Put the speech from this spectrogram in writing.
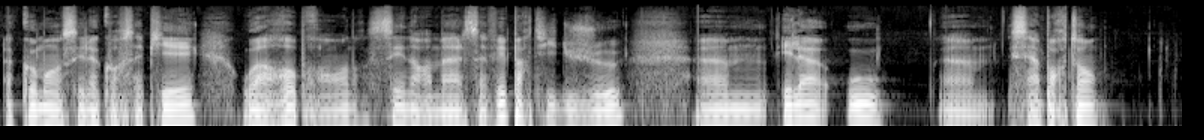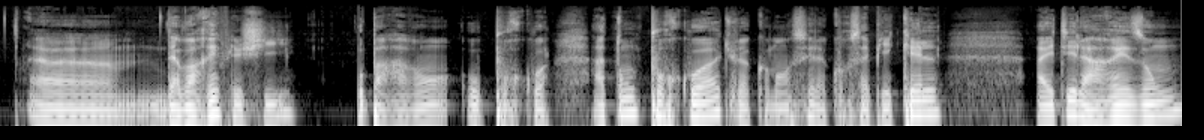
à commencer la course à pied ou à reprendre, c'est normal, ça fait partie du jeu. et là où c'est important d'avoir réfléchi auparavant au pourquoi. À ton pourquoi tu as commencé la course à pied Quelle a été la raison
